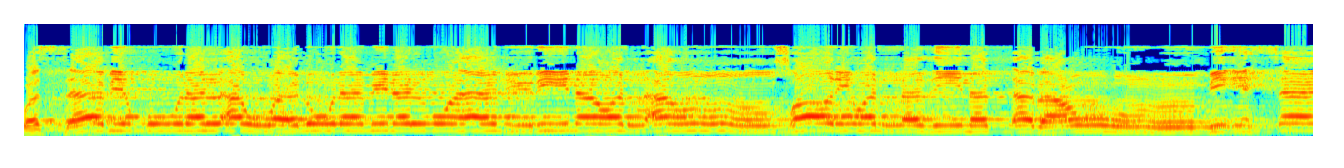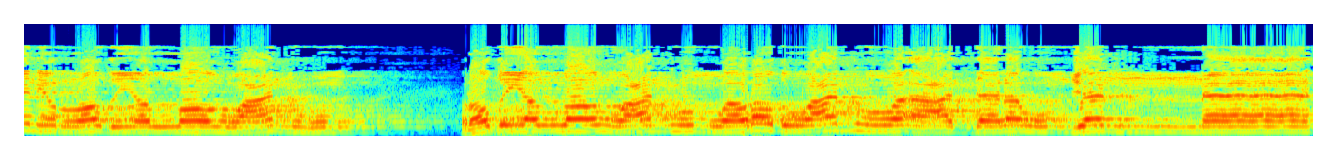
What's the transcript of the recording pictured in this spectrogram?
والسابقون الأولون من المهاجرين والأنصار والذين اتبعوهم بإحسان رضي الله عنهم رضي الله عنهم ورضوا عنه وأعد لهم جنات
